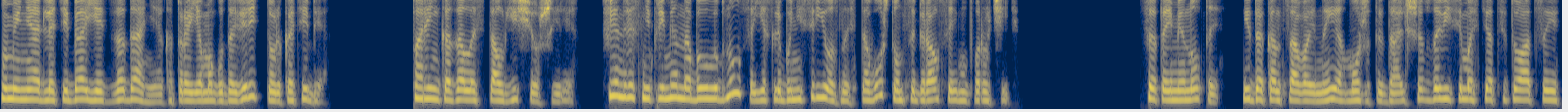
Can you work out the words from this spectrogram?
«У меня для тебя есть задание, которое я могу доверить только тебе». Парень, казалось, стал еще шире. Фенрис непременно бы улыбнулся, если бы не серьезность того, что он собирался ему поручить. С этой минуты и до конца войны, а может и дальше, в зависимости от ситуации,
